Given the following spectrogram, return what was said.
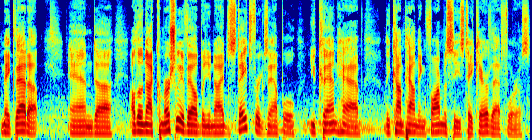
make that up. And uh, although not commercially available in the United States, for example, you can have the compounding pharmacies take care of that for us.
